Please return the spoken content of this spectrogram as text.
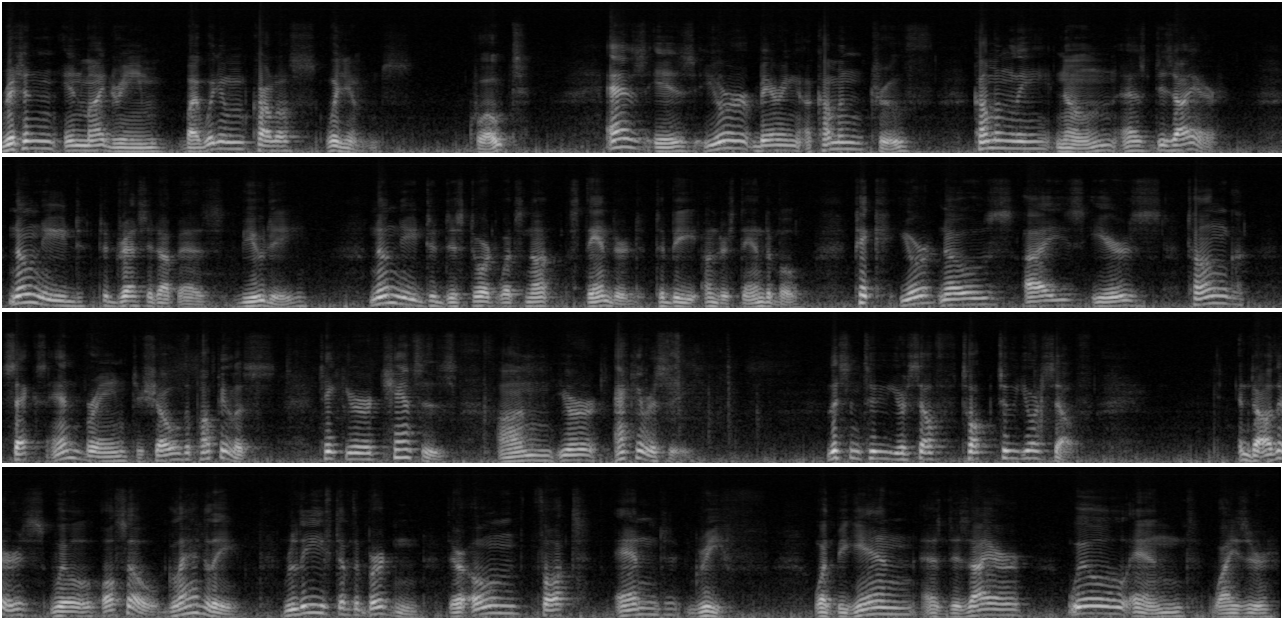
Written in My Dream by William Carlos Williams. Quote, As is you're bearing a common truth, commonly known as desire. No need to dress it up as beauty. No need to distort what's not standard to be understandable. Pick your nose, eyes, ears, tongue, sex, and brain to show the populace. Take your chances on your accuracy. Listen to yourself, talk to yourself. And others will also gladly, relieved of the burden, their own thought and grief. What began as desire will end wiser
